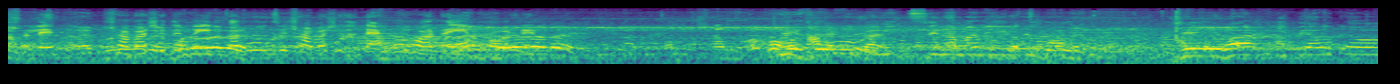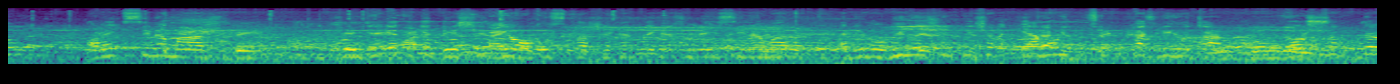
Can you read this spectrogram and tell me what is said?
আসলে সবার সাথে মেইন কথা হচ্ছে সবার সাথে দেখা হওয়াটাই ইম্পর্টেন্ট সিনেমা নিয়ে যে এবার ঈদেও তো অনেক সিনেমা আসবে। সেই জায়গা থেকে দেশের যে অবস্থা, সেখান থেকে আসলে এই সিনেমার একজন অভিনয় শিল্পী হিসেবে কেমন প্রেক্ষাগৃহ চান? দর্শকদের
